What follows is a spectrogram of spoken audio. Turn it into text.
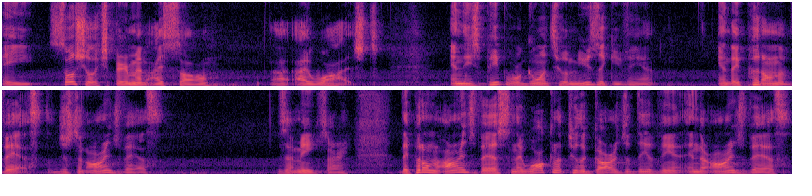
a social experiment I saw, uh, I watched, and these people were going to a music event, and they put on a vest, just an orange vest. Is that me? Sorry. They put on an orange vest, and they walking up to the guards of the event in their orange vest,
